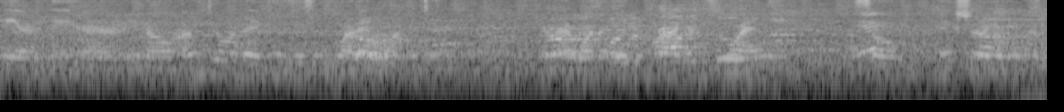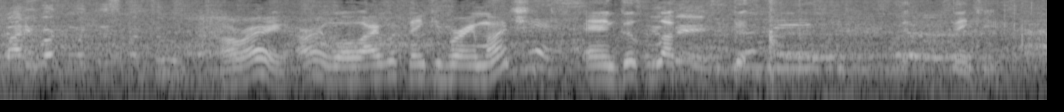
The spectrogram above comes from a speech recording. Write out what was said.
here and there. You know, I'm doing it because this is what I want to do, and I want to leave a mark before I leave. So make sure you. Somebody working with this one too. All right, all right. Well, I would thank you very much, Yes. and good luck. day. Good. Thank you.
